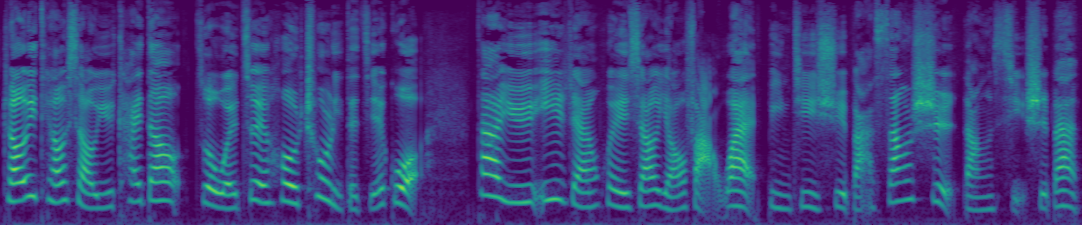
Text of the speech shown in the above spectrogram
找一条小鱼开刀，作为最后处理的结果。大鱼依然会逍遥法外，并继续把丧事当喜事办。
